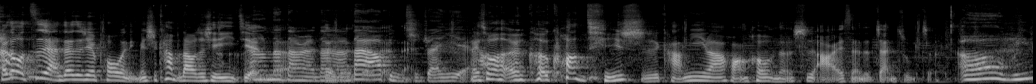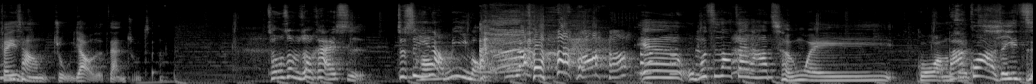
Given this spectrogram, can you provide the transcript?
可是我自然在这些 po 文里面是看不到这些意见的，那当然当然，大家要秉持专业，没错，而何况其实卡蜜拉皇后呢是 RSN 的赞助者哦，非常主要的赞助者。从什么时候开始？这是一场密谋。嗯，我不知道，在他成为国王八卦的一集，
